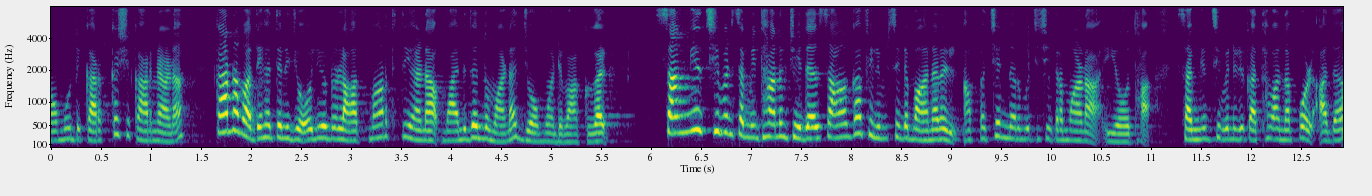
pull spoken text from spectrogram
മമ്മൂട്ടി കർക്കശക്കാരനാണ്. കാരണം അദ്ദേഹത്തിന്റെ ജോലിയോടുള്ള ആത്മാർത്ഥതയാണ് വലുതെന്നുമാണ് ജോമോന്റെ വാക്കുകൾ. സംഗീത് ശിവൻ സംവിധാനം ചെയ്ത് സാഗ ഫിലിംസിന്റെ ബാനറിൽ അപ്പച്ചൻ നിർമ്മിച്ച ചിത്രമാണ് യോധ. സംഗീത് ശിവൻ ഒരു കഥ വന്നപ്പോൾ അത്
